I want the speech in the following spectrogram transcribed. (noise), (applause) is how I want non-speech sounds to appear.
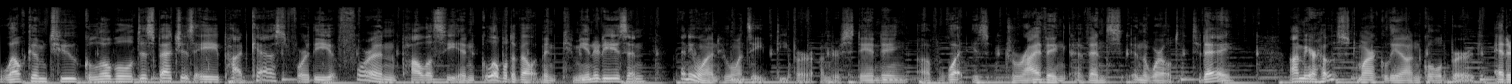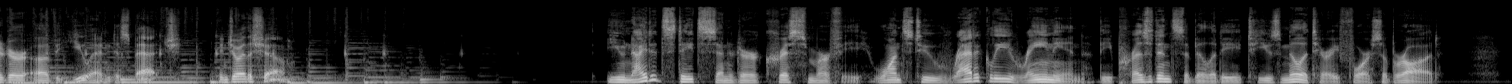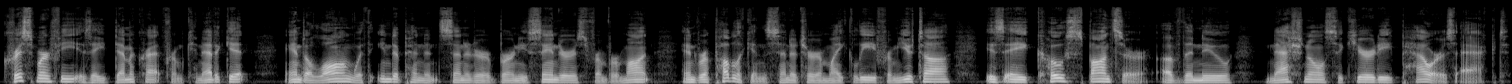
Welcome to Global Dispatches, a podcast for the foreign policy and global development communities and anyone who wants a deeper understanding of what is driving events in the world today. I'm your host, Mark Leon Goldberg, editor of UN Dispatch. Enjoy the show. United States Senator Chris Murphy wants to radically rein in the president's ability to use military force abroad. Chris Murphy is a Democrat from Connecticut and along with independent Senator Bernie Sanders from Vermont and Republican Senator Mike Lee from Utah, is a co-sponsor of the new National Security Powers Act.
